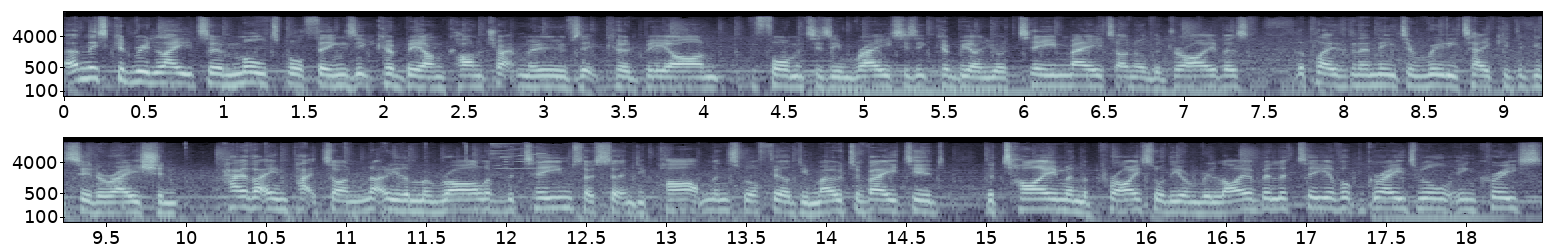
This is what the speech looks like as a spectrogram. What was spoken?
And this could relate to multiple things. It could be on contract moves, it could be on performances in races, it could be on your teammate, on other drivers. The player's going to need to really take into consideration how that impacts on not only the morale of the team, so certain departments will feel demotivated, the time and the price or the unreliability of upgrades will increase,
